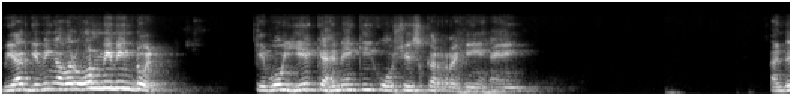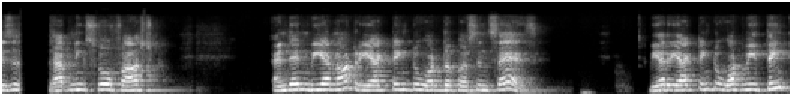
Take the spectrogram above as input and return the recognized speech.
We are giving our own meaning to it. कि वो ये कहने की कोशिश कर रहे हैं। And this is happening so fast and then we are not reacting to what the person says we are reacting to what we think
